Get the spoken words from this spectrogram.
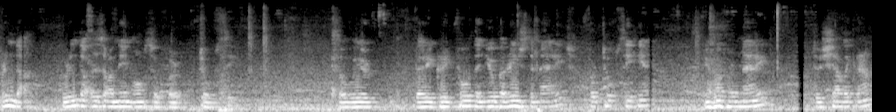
Vrinda. Vrinda is our name also for Tulsi. So we're very grateful that you've arranged the marriage for Tulsi here. You have her married to Shaligram.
